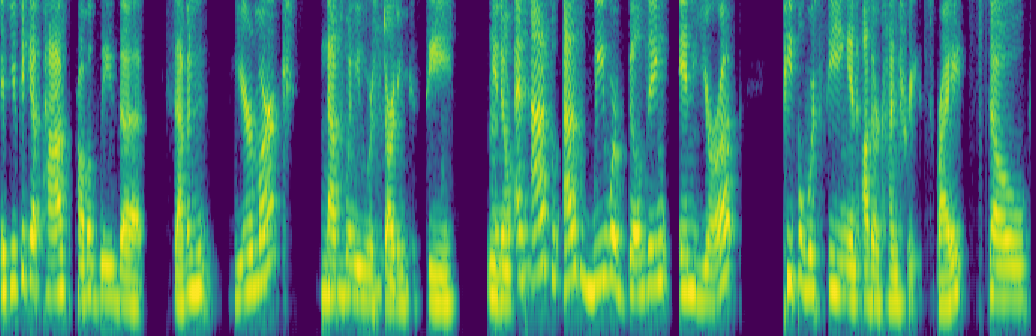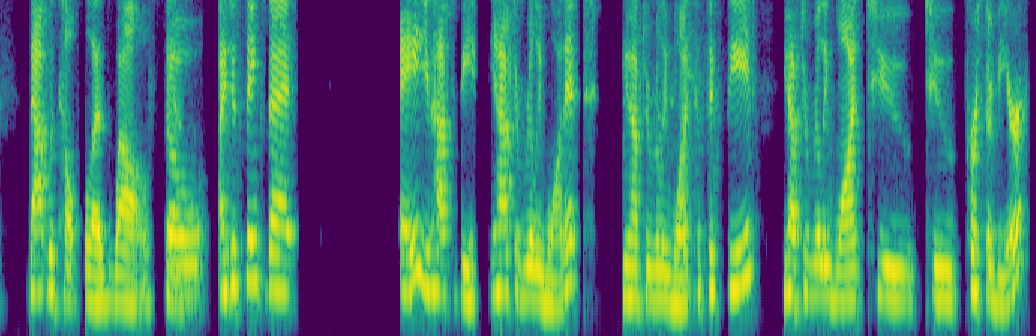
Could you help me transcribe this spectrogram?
if you could get past probably the seven year mark, mm-hmm. that's when you were mm-hmm. starting to see, you mm-hmm. know, and as as we were building in Europe, people were seeing in other countries, right? So that was helpful as well. So yeah. I just think that a you have to be you have to really want it. You have to really want to succeed you have to really want to to persevere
